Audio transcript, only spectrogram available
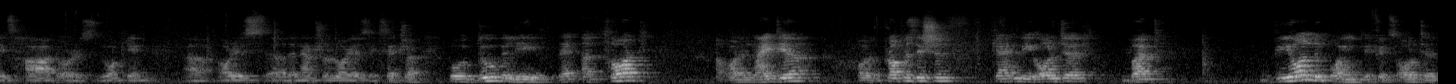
it's Hart or it's Dworkin uh, or it's uh, the natural lawyers, etc., who do believe that a thought or an idea or a proposition can be altered, but beyond the point, if it's altered,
